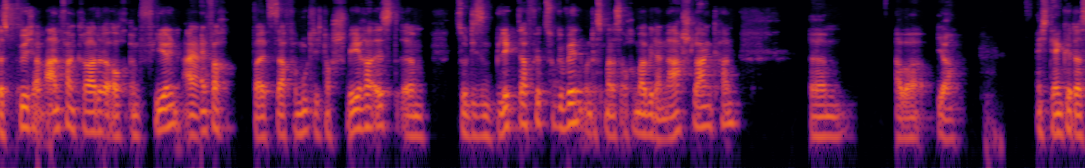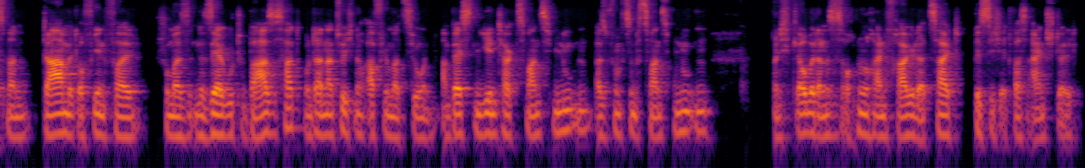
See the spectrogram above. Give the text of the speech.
Das würde ich am Anfang gerade auch empfehlen, einfach weil es da vermutlich noch schwerer ist, ähm, so diesen Blick dafür zu gewinnen und dass man das auch immer wieder nachschlagen kann. Ähm, aber ja, ich denke, dass man damit auf jeden Fall schon mal eine sehr gute Basis hat und dann natürlich noch Affirmationen. Am besten jeden Tag 20 Minuten, also 15 bis 20 Minuten. Und ich glaube, dann ist es auch nur noch eine Frage der Zeit, bis sich etwas einstellt.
